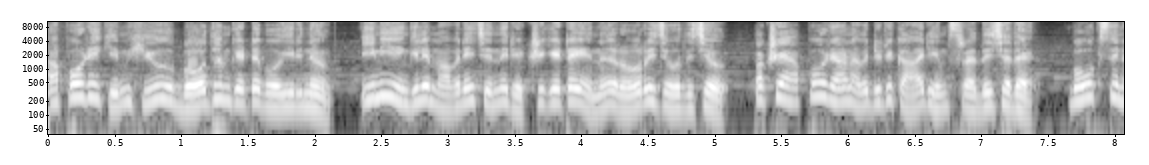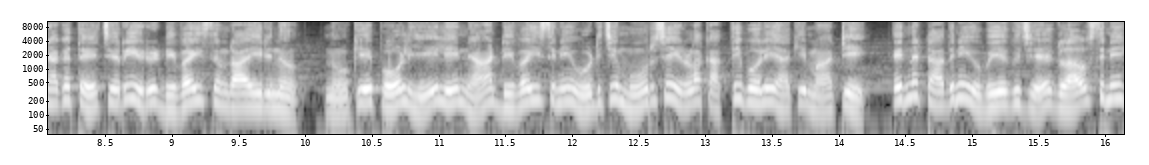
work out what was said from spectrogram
അപ്പോഴേക്കും ഹ്യൂ ബോധം കെട്ട് പോയിരുന്നു ഇനിയെങ്കിലും അവനെ ചെന്ന് രക്ഷിക്കട്ടെ എന്ന് റോറി ചോദിച്ചു. പക്ഷെ അപ്പോഴാണ് അവരൊരു കാര്യം ശ്രദ്ധിച്ചത്. ബോക്സിനകത്ത് ചെറിയൊരു ഡിവൈസ് ഉണ്ടായിരുന്നു. നോക്കിയപ്പോൾ ഏലിയൻ ആ ഡിവൈസിനെ ഒടിച്ച് മൂർച്ചയുള്ള കത്തി പോലെയാക്കി മാറ്റി. എന്നിട്ട് അതിനെ ഉപയോഗിച്ച് ഗ്ലൗസിനെ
